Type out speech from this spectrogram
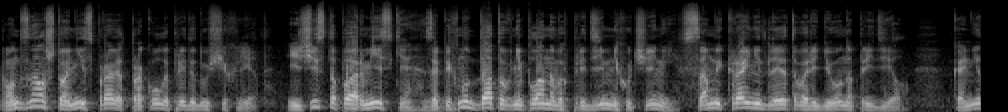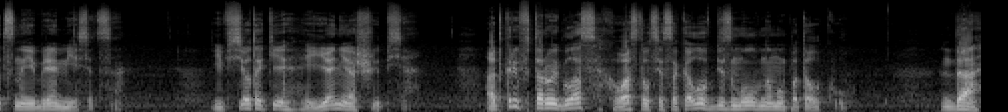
Он знал, что они исправят проколы предыдущих лет. И чисто по-армейски запихнут дату внеплановых предзимних учений в самый крайний для этого региона предел – конец ноября месяца. И все-таки я не ошибся. Открыв второй глаз, хвастался Соколов безмолвному потолку. Да,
